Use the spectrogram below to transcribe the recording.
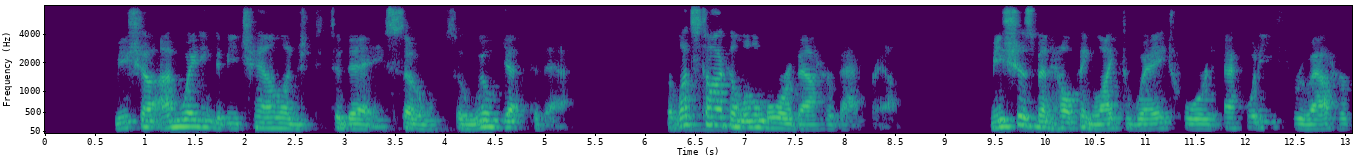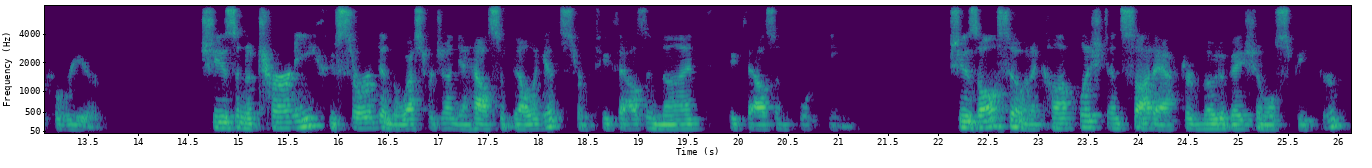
Meshea, I'm waiting to be challenged today, so, so we'll get to that. But let's talk a little more about her background. Meshea's been helping light the way toward equity throughout her career. She is an attorney who served in the West Virginia House of Delegates from 2009 to 2014. She is also an accomplished and sought after motivational speaker,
